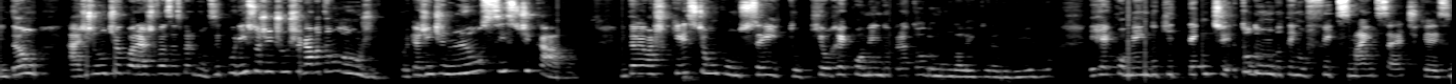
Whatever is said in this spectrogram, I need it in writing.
Então, a gente não tinha coragem de fazer as perguntas. E por isso a gente não chegava tão longe, porque a gente não se esticava. Então, eu acho que este é um conceito que eu recomendo para todo mundo a leitura do livro, e recomendo que tente. Todo mundo tem o fixed mindset, que é esse,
